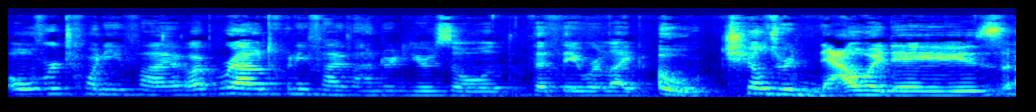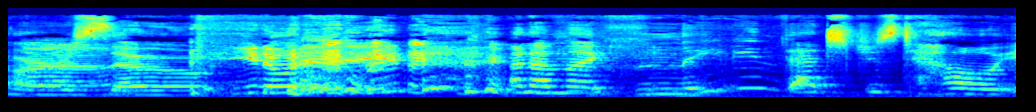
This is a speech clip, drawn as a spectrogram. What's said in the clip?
over 25 around 2500 years old that they were like oh children nowadays Yeah. are so you know what i mean and i'm like maybe that's just how it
